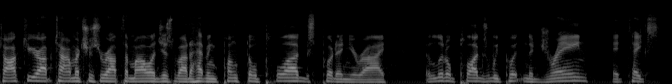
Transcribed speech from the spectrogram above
talk to your optometrist or ophthalmologist about having punctal plugs put in your eye. The little plugs we put in the drain. It takes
